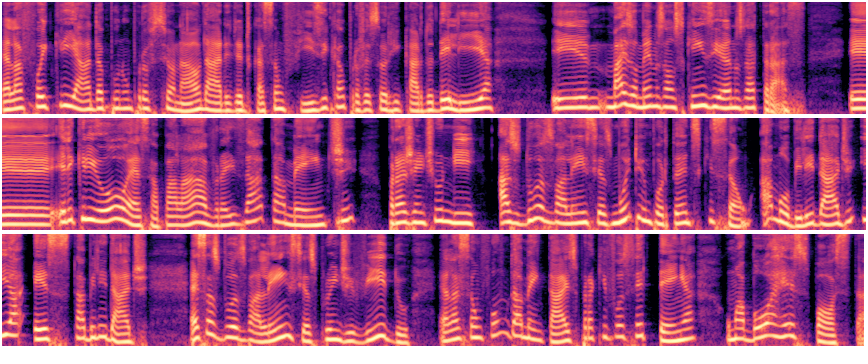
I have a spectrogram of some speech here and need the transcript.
Ela foi criada por um profissional da área de educação física, o professor Ricardo Delia e mais ou menos há uns 15 anos atrás. E ele criou essa palavra exatamente para a gente unir as duas valências muito importantes que são a mobilidade e a estabilidade. Essas duas valências para o indivíduo, elas são fundamentais para que você tenha uma boa resposta,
